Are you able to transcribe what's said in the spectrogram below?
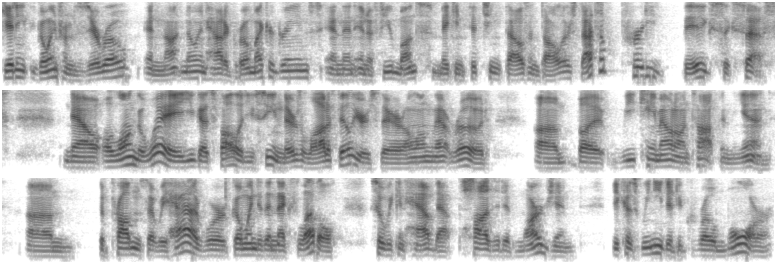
getting going from zero and not knowing how to grow microgreens, and then in a few months making fifteen thousand dollars. That's a pretty big success. Now, along the way, you guys followed. You've seen there's a lot of failures there along that road, um, but we came out on top in the end. Um, the problems that we had were going to the next level so we can have that positive margin because we needed to grow more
